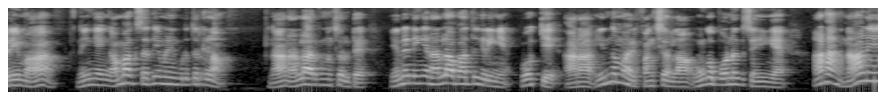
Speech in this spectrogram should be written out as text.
பெரியம்மா நீங்கள் எங்கள் அம்மாவுக்கு சத்தியம் பண்ணி கொடுத்துருக்கலாம். நான் நல்லா இருக்கணும்னு சொல்லிட்டு என்ன நீங்கள் நல்லா பார்த்துக்கிறீங்க ஓகே. ஆனால் இந்த மாதிரி ஃபங்க்ஷன்லாம் உங்கள் பொண்ணுக்கு செய்யுங்க. ஆனால் நானே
